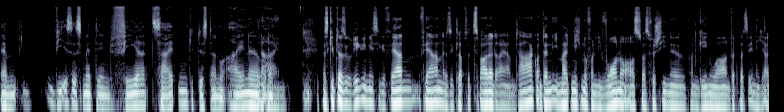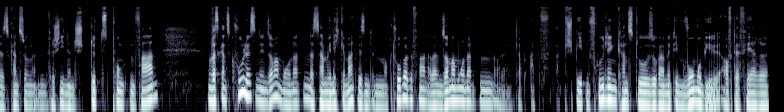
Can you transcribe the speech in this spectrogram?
Ähm, wie ist es mit den Fährzeiten? Gibt es da nur eine? Nein. Oder? Es gibt also regelmäßige Fähren, Fähren, also ich glaube so zwei oder drei am Tag und dann eben halt nicht nur von Livorno aus, du hast verschiedene von Genua und was weiß ich nicht, alles kannst du an verschiedenen Stützpunkten fahren. Und was ganz cool ist in den Sommermonaten, das haben wir nicht gemacht, wir sind im Oktober gefahren, aber in Sommermonaten oder ich glaube ab, ab späten Frühling kannst du sogar mit dem Wohnmobil auf der Fähre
